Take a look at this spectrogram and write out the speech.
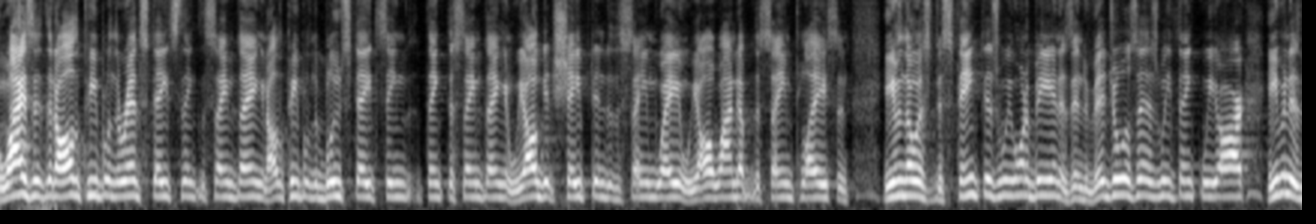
And why is it that all the people in the red states think the same thing and all the people in the blue states seem, think the same thing and we all get shaped into the same way and we all wind up in the same place? And even though as distinct as we want to be and as individuals as we think we are, even as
